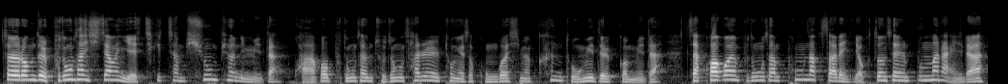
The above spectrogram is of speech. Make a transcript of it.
자 여러분들 부동산 시장은 예측이 참 쉬운 편입니다. 과거 부동산 조정 사례를 통해서 공부하시면 큰 도움이 될 겁니다. 자 과거엔 부동산 폭락 사례, 역전세는 뿐만 아니라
